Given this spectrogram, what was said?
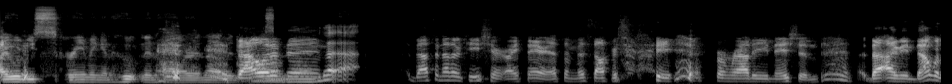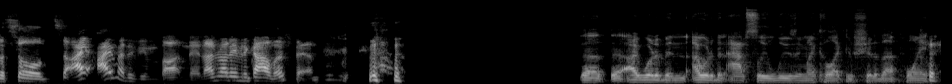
I would be screaming and hooting and hollering. That would, That would have been. man. Been- That- That's another T-shirt right there. That's a missed opportunity from Rowdy Nation. That I mean, that would have sold. So I, I might have even bought in. I'm not even a Kyle Busch fan. the, the- I would have been I would have been absolutely losing my collective shit at that point.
